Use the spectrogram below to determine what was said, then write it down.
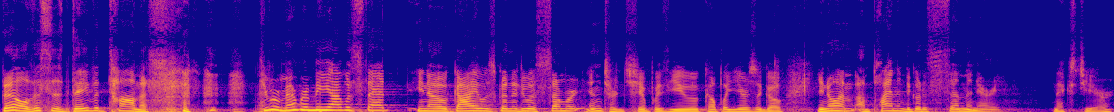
Dell, this is David Thomas. do you remember me? I was that you know, guy who was going to do a summer internship with you a couple years ago. You know, I'm, I'm planning to go to seminary next year,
